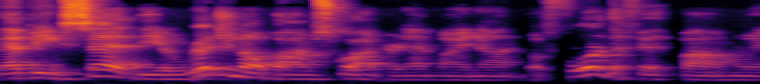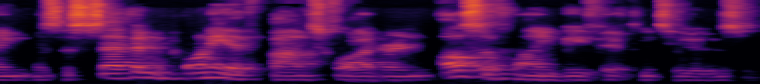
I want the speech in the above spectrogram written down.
that being said, the original bomb squadron at Minot before the 5th Bomb Wing was the 720th Bomb Squadron, also flying B 52s.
